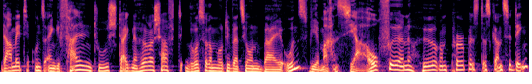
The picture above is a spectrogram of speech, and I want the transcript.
damit uns einen Gefallen tust, steigende Hörerschaft, größere Motivation bei uns. Wir machen es ja auch für einen höheren Purpose, das ganze Ding.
